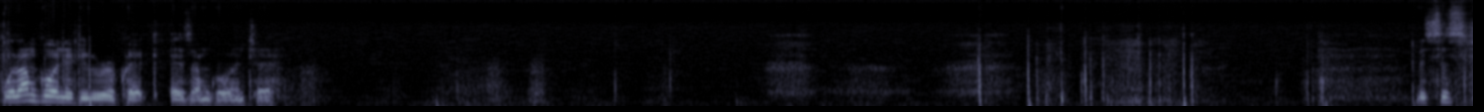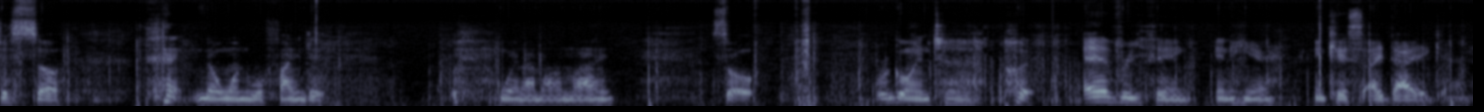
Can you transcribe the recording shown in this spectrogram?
what I'm going to do real quick is I'm going to This is just so no one will find it when I'm online. So we're going to put everything in here in case I die again.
